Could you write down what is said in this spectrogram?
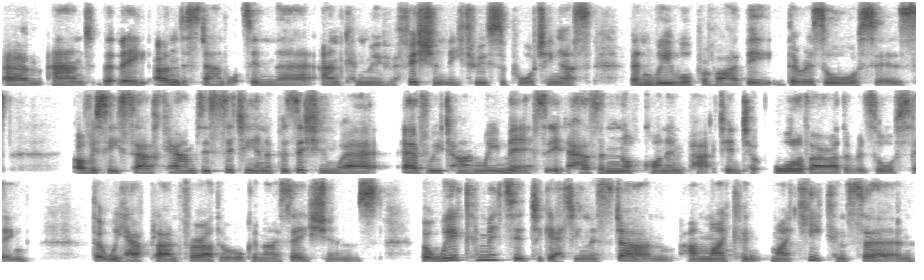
um, and that they understand what's in there and can move efficiently through supporting us, then we will provide the, the resources. Obviously, South Cambs is sitting in a position where every time we miss, it has a knock on impact into all of our other resourcing that we have planned for other organisations. But we're committed to getting this done. And my, my key concern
